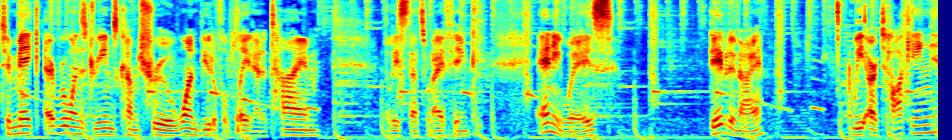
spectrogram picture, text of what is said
to make everyone's dreams come true, one beautiful plate at a time. At least that's what I think. Anyways, David and I, we are talking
